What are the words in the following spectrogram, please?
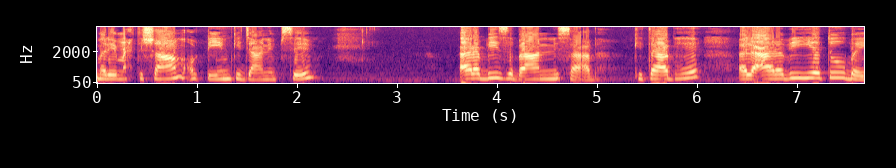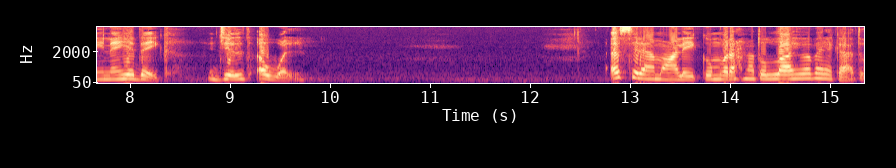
مریم احتشام اور ٹیم کی جانب سے عربی زبان نصاب۔ کتاب ہے العربیت بین یدیک، جلد اول۔ السلام علیکم ورحمۃ اللہ وبرکاتہ۔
